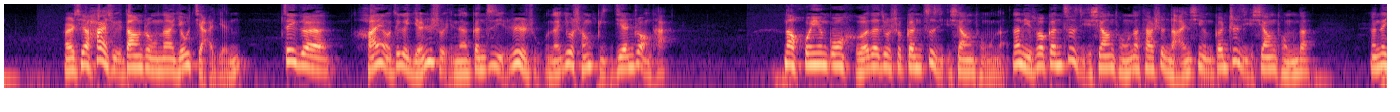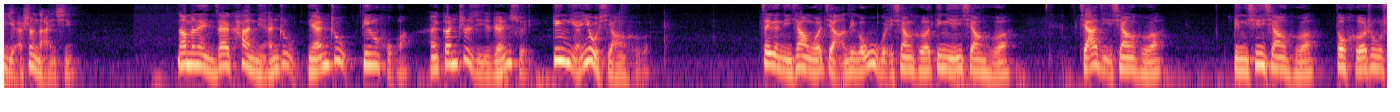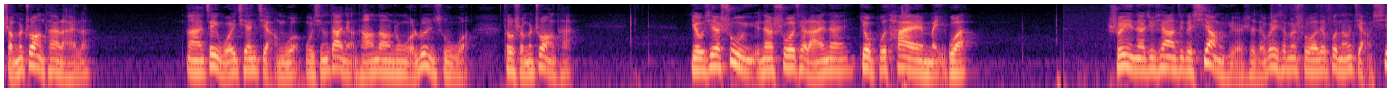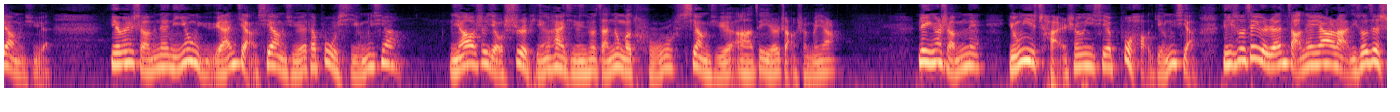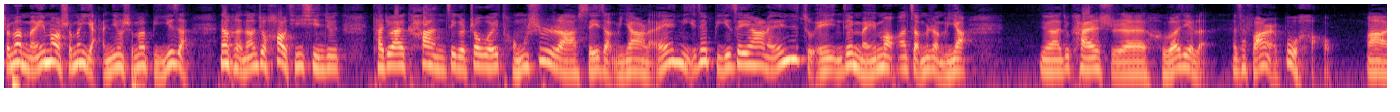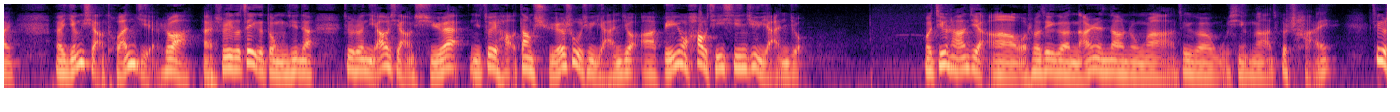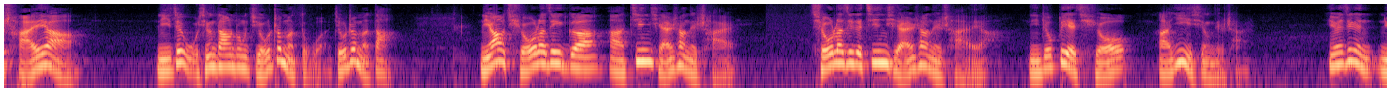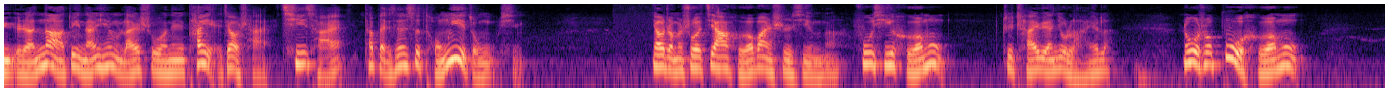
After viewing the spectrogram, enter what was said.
而且亥水当中呢有甲寅，这个含有这个寅水呢，跟自己日主呢又成比肩状态。那婚姻宫合的就是跟自己相同的。那你说跟自己相同的他是男性，跟自己相同的那那也是男性。那么呢，你再看年柱，年柱丁火，哎，跟自己壬水丁寅又相合。这个你像我讲这个戊癸相合，丁寅相合，甲己相合，丙辛相合，都合出什么状态来了？啊，这我以前讲过，五行大讲堂当中我论述过，都什么状态？有些术语呢，说起来呢又不太美观。所以呢，就像这个相学似的，为什么说的不能讲相学？因为什么呢？你用语言讲相学，它不形象。你要是有视频还行，说咱弄个图相学啊，这人长什么样？另一个什么呢？容易产生一些不好影响。你说这个人长那样了，你说这什么眉毛、什么眼睛、什么鼻子，那可能就好奇心就他就爱看这个周围同事啊，谁怎么样了？哎，你这鼻子这样了，哎，你嘴、你这眉毛啊，怎么怎么样？对吧？就开始合计了，那这反而不好。啊，呃，影响团结是吧？哎，所以说这个东西呢，就是说你要想学，你最好当学术去研究啊，别用好奇心去研究。我经常讲啊，我说这个男人当中啊，这个五行啊，这个财，这个财呀，你这五行当中就这么多，就这么大，你要求了这个啊金钱上的财，求了这个金钱上的财呀，你就别求啊异性的财。因为这个女人呢，对男性来说呢，她也叫财，妻财，它本身是同一种五行。要怎么说家和万事兴啊？夫妻和睦，这财源就来了。如果说不和睦，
